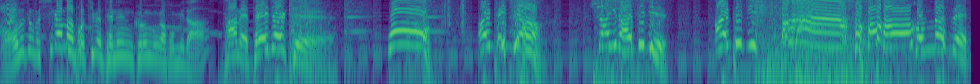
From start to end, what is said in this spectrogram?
어, 어느 정도 시간만 버티면 되는 그런 건가 봅니다. 다음에 데절트. 오! RPG야! 짱이다 RPG! RPG 먹어라! 겁나 세!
